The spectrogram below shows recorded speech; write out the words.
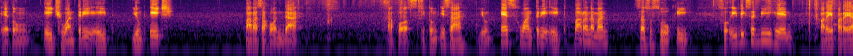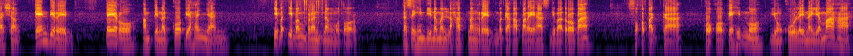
itong H138, yung H para sa Honda. Tapos, itong isa, yung S138 para naman sa Suzuki. So, ibig sabihin, pare-pareha siyang candy red, pero ang pinagkopyahan niyan, iba't ibang brand ng motor. Kasi hindi naman lahat ng red magkakaparehas, di ba tropa? So kapag ka kokopyahin mo yung kulay ng Yamaha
